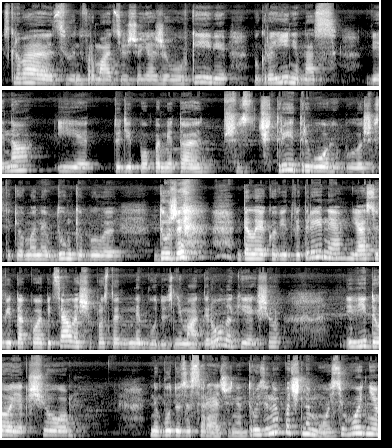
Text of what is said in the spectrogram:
скриваю цю інформацію, що я живу в Києві, в Україні, в нас війна, і тоді пам'ятаю, чи три тривоги було, щось таке в мене думки були дуже далеко від вітрини. Я собі так пообіцяла, що просто не буду знімати ролики, якщо відео, якщо не буду зосереджена. Друзі, ну почнемо. Сьогодні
